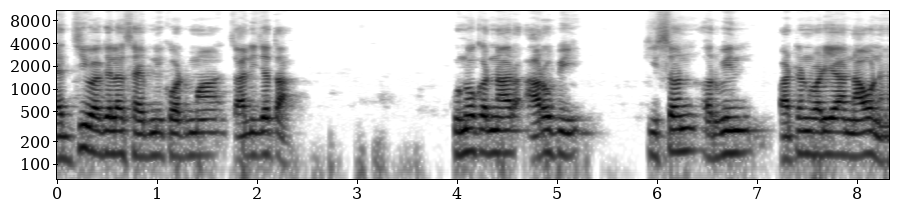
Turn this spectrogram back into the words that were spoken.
એચજી વાઘેલા સાહેબની કોર્ટમાં ચાલી જતા ગુનો કરનાર આરોપી કિશન અરવિંદ પાટણવાડિયા નાઓને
